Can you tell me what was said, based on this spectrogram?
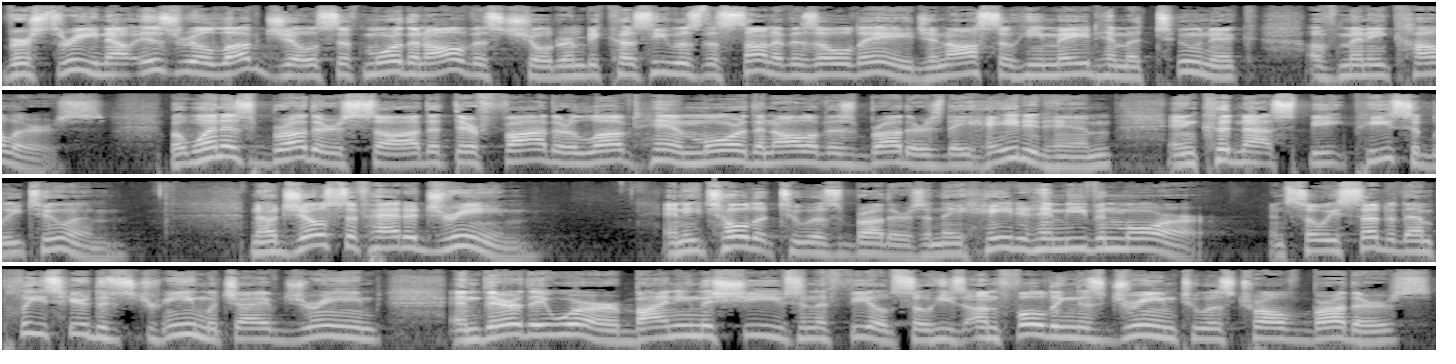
Verse 3 Now Israel loved Joseph more than all of his children because he was the son of his old age. And also he made him a tunic of many colors. But when his brothers saw that their father loved him more than all of his brothers, they hated him and could not speak peaceably to him. Now Joseph had a dream. And he told it to his brothers, and they hated him even more. And so he said to them, Please hear this dream which I have dreamed. And there they were, binding the sheaves in the field. So he's unfolding this dream to his twelve brothers.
